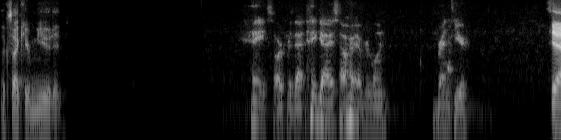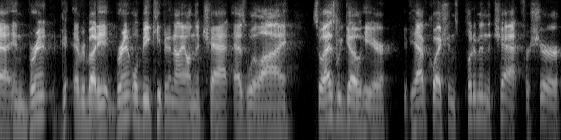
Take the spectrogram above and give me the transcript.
Looks like you're muted. Hey, sorry for that. Hey guys, how are everyone? Brent here. Yeah, and Brent, everybody, Brent will be keeping an eye on the chat, as will I. So as we go here, if you have questions, put them in the chat for sure.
